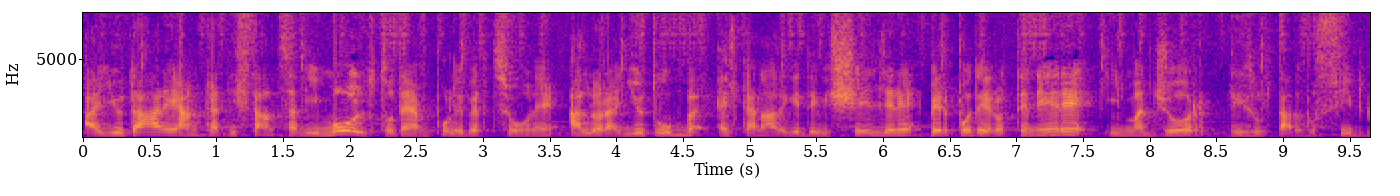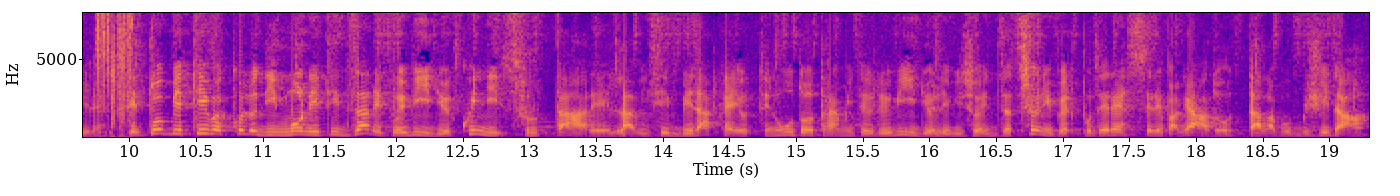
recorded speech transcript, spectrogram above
aiutare anche a distanza di molto tempo le persone, allora YouTube è il canale che devi scegliere per poter ottenere il maggior risultato possibile. Se il tuo obiettivo è quello di monetizzare i tuoi video e quindi sfruttare la visibilità che hai ottenuto tramite i tuoi video e le visualizzazioni per poter essere pagato dalla pubblicità,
